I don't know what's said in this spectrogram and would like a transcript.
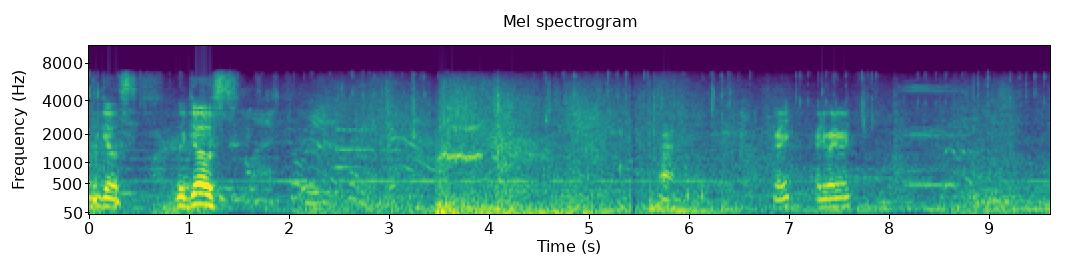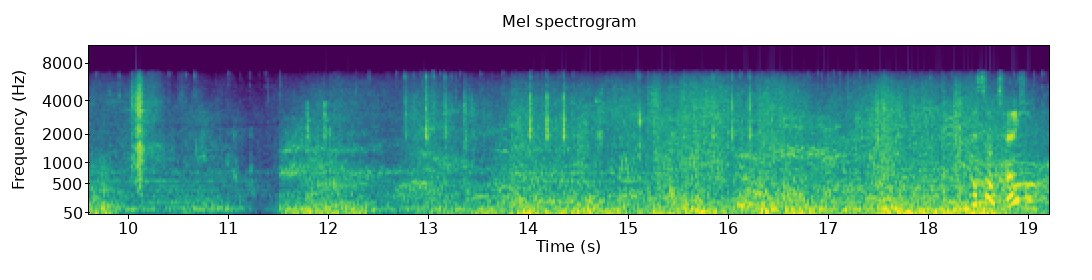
The ghost. The ghost. Alright. Ready? Ready, ready, ready? He's so tanky.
